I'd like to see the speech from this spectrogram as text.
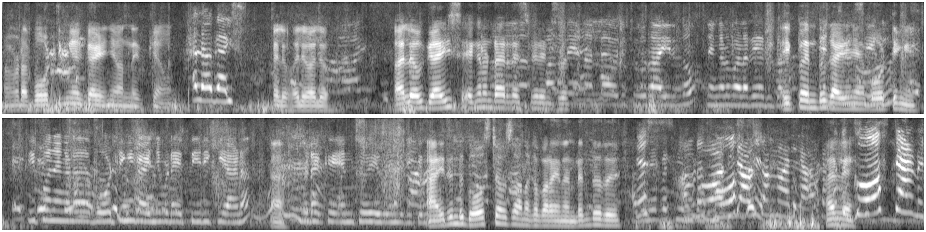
നമ്മുടെ ബോട്ടിംഗ് ഒക്കെ കഴിഞ്ഞ് വന്നിരിക്കാം hello hello hello hello hello guys എങ്ങനെ ഉണ്ടായിരുന്നു എക്സ്പീരിയൻസ് നല്ല ഒരു ടൂറായിരുന്നു ഞങ്ങൾ വളരെയധികം ഇപ്പൊ എന്ത് കഴിഞ്ഞ ബോട്ടിങ് ഇപ്പൊ ഞങ്ങൾ ബോട്ടിങ് കഴിഞ്ഞ് ഇവിടെ എത്തിയിരിക്കുകയാണ്. ഇവിടെയൊക്കെ എൻജോയ് ചെയ്തുകൊണ്ടിരിക്കുന്നു. ആ ഇതെന്ത് ഗോസ്റ്റ് ഹൗസ് ആണെന്നൊക്കെ പറയുന്നുണ്ട്. എന്തത്? അല്ലേ. ഗോസ്റ്റ് ആണ്.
